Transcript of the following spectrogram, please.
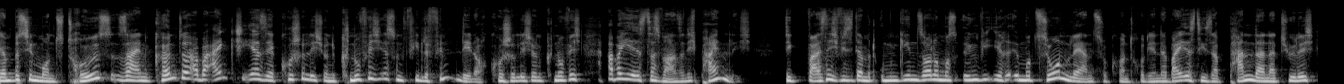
Der ein bisschen monströs sein könnte, aber eigentlich eher sehr kuschelig und knuffig ist und viele finden den auch kuschelig und knuffig, aber ihr ist das wahnsinnig peinlich. Sie weiß nicht, wie sie damit umgehen soll und muss irgendwie ihre Emotionen lernen zu kontrollieren. Dabei ist dieser Panda natürlich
